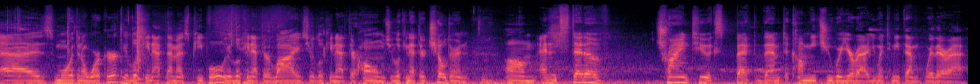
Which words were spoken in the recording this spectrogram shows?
as more than a worker. You're looking at them as people. You're looking at their lives. You're looking at their homes. You're looking at their children, um, and instead of trying to expect them to come meet you where you're at, you went to meet them where they're at,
